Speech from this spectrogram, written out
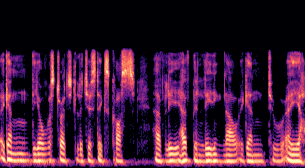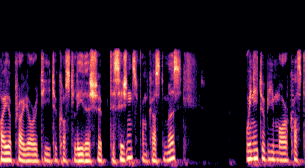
again, the overstretched logistics costs have le- have been leading now again to a higher priority to cost leadership decisions from customers. We need to be more cost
